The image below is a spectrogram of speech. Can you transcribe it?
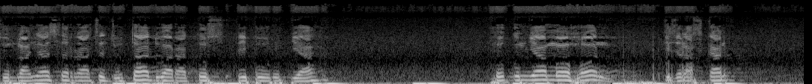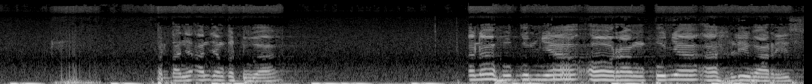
jumlahnya sejuta dua ratus ribu rupiah. Hukumnya mohon dijelaskan. Pertanyaan yang kedua, karena hukumnya orang punya ahli waris?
